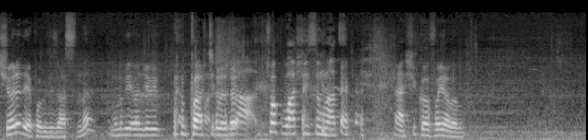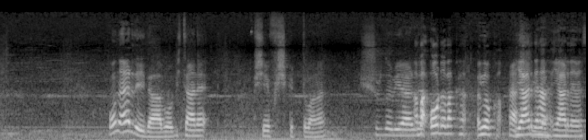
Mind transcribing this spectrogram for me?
Şöyle de yapabiliriz aslında. Bunu bir önce bir parçalara. ya çok vahşisin Murat. Ha şu kafayı alalım. O neredeydi abi? O bir tane bir şey fışkırttı bana. Şurada bir yerde. Ha, bak orada bak. Ha, Yok. Ha, yerde ha yerde evet.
